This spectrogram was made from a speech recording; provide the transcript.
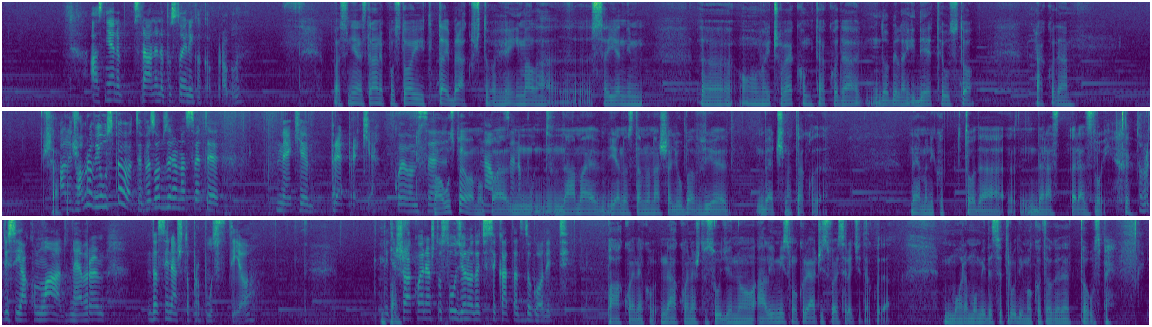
A s njene strane ne postoji nikakav problem. Pa sa njene strane postoji taj brak što je imala e, sa jednim e, ovaj čovekom, tako da dobila i dete uz to. Tako da... Ali dobro, vi uspevate, bez obzira na sve te neke prepreke koje vam se Pa uspevamo, pa nalaze na putu. nama je jednostavno naša ljubav je večna, tako da nema niko to da, da raz, razdvoji. Dobro, ti si jako mlad, ne verujem da si nešto propustio. Vidiš, ako je nešto suđeno da će se kad tad dogoditi. Pa ako je, neko, ako je nešto suđeno, ali mi smo krojači svoje sreće, tako da moramo mi da se trudimo kod toga da to uspe.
